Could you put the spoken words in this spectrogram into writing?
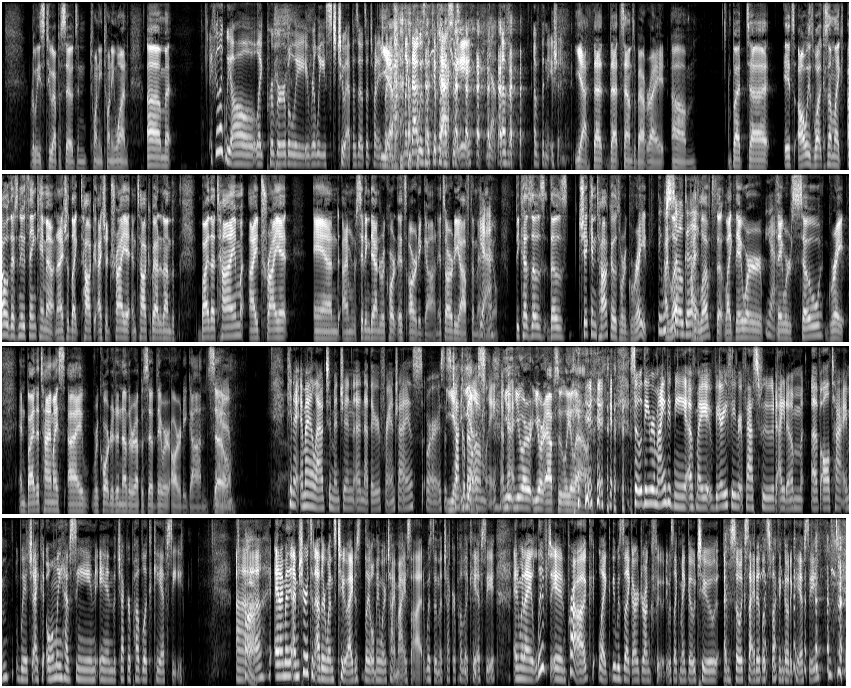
released two episodes in 2021. Um, I feel like we all like proverbially released two episodes in 2021. Yeah. Like that was the capacity Yeah. of of the nation. yeah, that that sounds about right. Um, but uh, it's always what because I'm like, oh, this new thing came out, and I should like talk. I should try it and talk about it on the. By the time I try it and I'm sitting down to record, it's already gone. It's already off the menu. Yeah. Because those those chicken tacos were great. They were I so loved- good. I loved them. Like they were. Yeah. They were so great. And by the time I, I recorded another episode, they were already gone. So. Yeah. Can I? Am I allowed to mention another franchise, or is this Taco Bell yes. only? You, you are you are absolutely allowed. so they reminded me of my very favorite fast food item of all time, which I could only have seen in the Czech Republic KFC. Uh, and I'm I'm sure it's in other ones too. I just the only more time I saw it was in the Czech Republic KFC. And when I lived in Prague, like it was like our drunk food. It was like my go to. I'm so excited. Let's fucking go to KFC.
